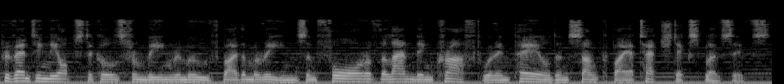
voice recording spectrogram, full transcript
preventing the obstacles from being removed by the Marines and four of the landing craft were impaled and sunk by attached explosives.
